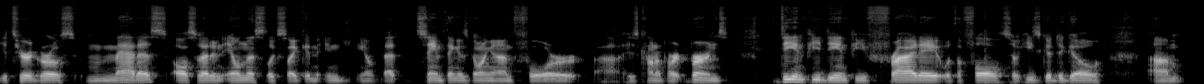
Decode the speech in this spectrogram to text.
Yetur Gross Matos also had an illness. Looks like an in, you know that same thing is going on for uh, his counterpart Burns. DNP DNP Friday with a full, so he's good to go. Um,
